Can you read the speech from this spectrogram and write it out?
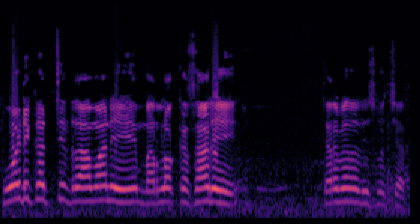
కోడికత్తి డ్రామాని మరలొక్కసారి తెర మీద తీసుకొచ్చారు.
